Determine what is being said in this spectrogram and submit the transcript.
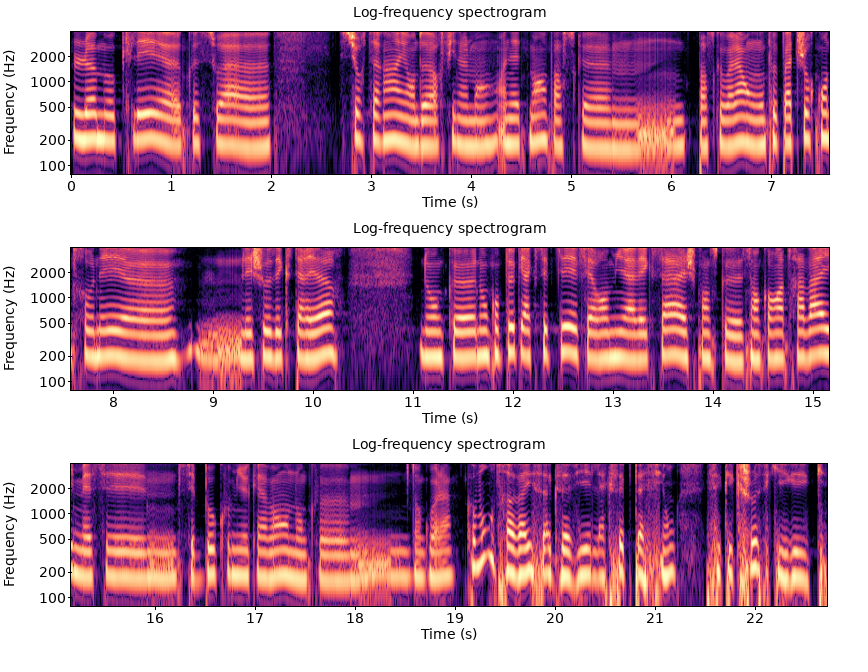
le mot clé euh, que ce soit sur terrain et en dehors finalement. Honnêtement parce que hum, parce que voilà on peut pas toujours contrôler les choses extérieures donc, euh, donc on peut qu'accepter et faire au mieux avec ça. Et je pense que c'est encore un travail, mais c'est beaucoup mieux qu'avant. Donc, euh, donc voilà. Comment on travaille ça, Xavier L'acceptation, c'est quelque chose qui est, qui est,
